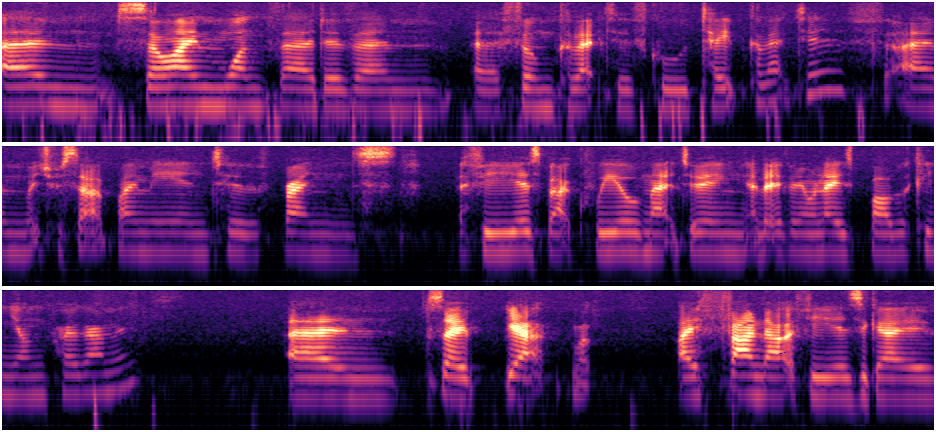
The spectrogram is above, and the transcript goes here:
Um, so I'm one third of um, a film collective called Tape Collective, um, which was set up by me and two friends a few years back. We all met doing, I don't know if anyone knows, Barbican Young programmers. Um, so yeah, I found out a few years ago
